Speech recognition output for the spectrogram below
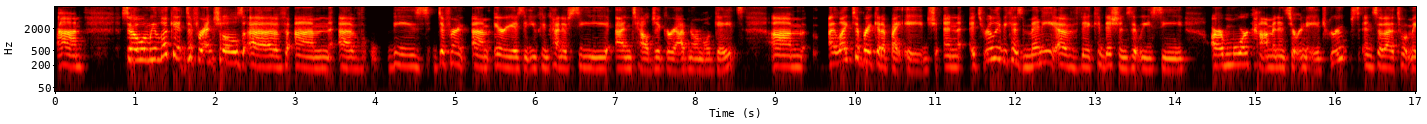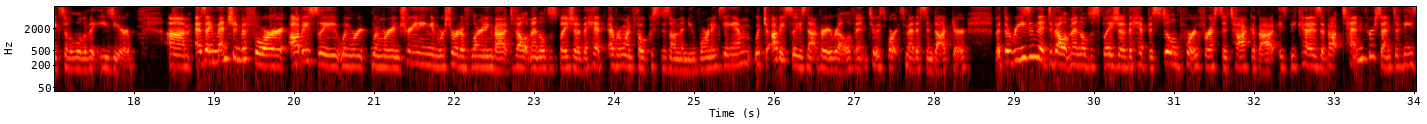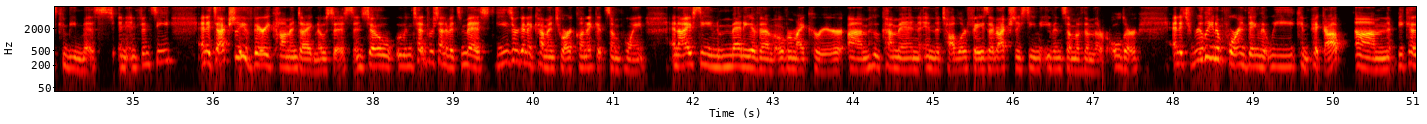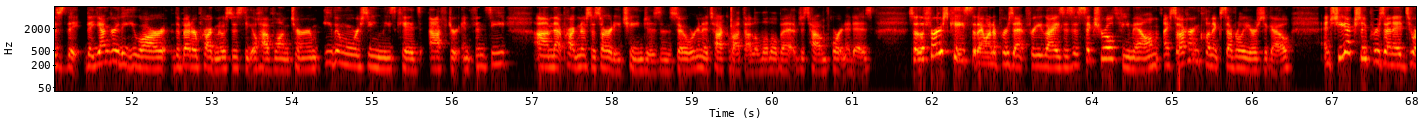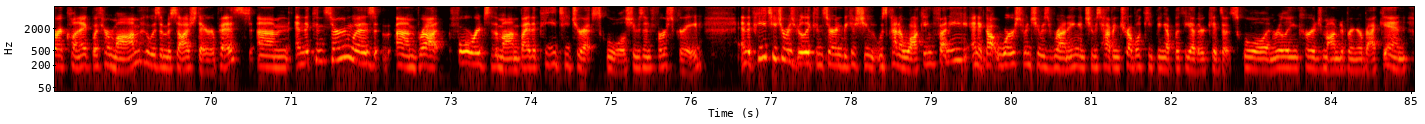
Um, so when we look at differentials of, um, of these different um, areas that you can kind of see antalgic or abnormal gaits, um, I like to break it up by age. And it's really because many of the conditions that we see are more common in certain age groups. And so that's what makes it a little bit easier. Um, as I mentioned before, obviously when we're, when we're in training and we're sort of learning about developmental dysplasia of the hip, everyone focuses on the newborn exam, which obviously is not very relevant to a sports medicine doctor. But the reason that developmental dysplasia of the hip is still important for us to talk about is because about 10% of these can be missed in infancy. And it's actually a very common diagnosis. And so when 10% of it's missed, these are going to come into our clinic at some point. And I've seen many of them over my career um, who come in in the toddler phase. I've actually seen even some of them that are older. And it's really an important thing that we can pick up um, because the, the younger that you are, the better prognosis that you'll have long term. Even when we're seeing these kids after infancy, um, that prognosis already changes. And so we're going to talk about that a little bit of just how important it is. So the first case that I want to present for you guys is a six-year-old female. I saw her in clinic several years ago, and she actually presented to our clinic with her mom, who was a massage therapist. Um, and the concern was um, brought forward to the mom by the PE teacher at school. She was in first grade, and the PE teacher was really concerned because she was kind of walking funny, and it got worse when she was running, and she was having trouble keeping up with the other kids at school, and really encouraged mom to bring her back in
